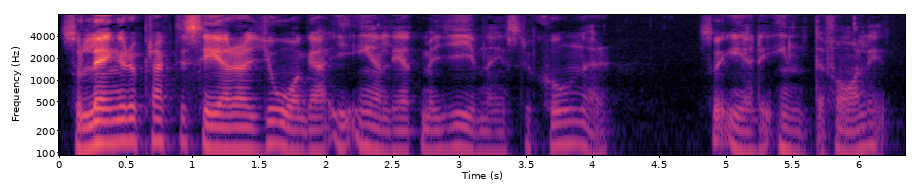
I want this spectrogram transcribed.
Så länge du praktiserar yoga i enlighet med givna instruktioner så är det inte farligt.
